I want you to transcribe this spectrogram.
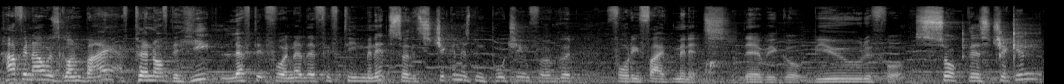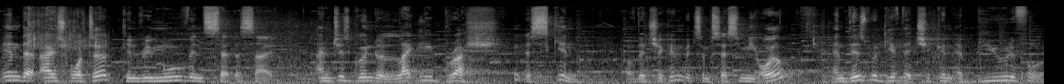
half an hour has gone by. I've turned off the heat, left it for another 15 minutes. So this chicken has been poaching for a good 45 minutes. There we go, beautiful. Soak this chicken in that ice water, can remove and set aside. I'm just going to lightly brush the skin of the chicken with some sesame oil and this will give that chicken a beautiful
